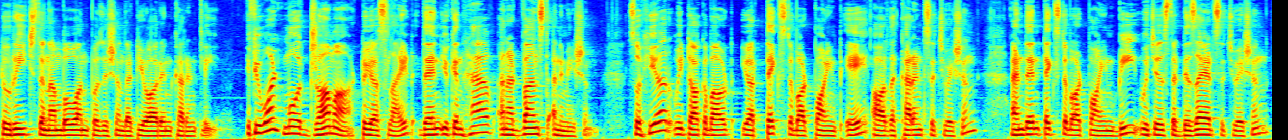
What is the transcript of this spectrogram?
to reach the number one position that you are in currently if you want more drama to your slide then you can have an advanced animation so here we talk about your text about point A or the current situation and then text about point B which is the desired situation.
